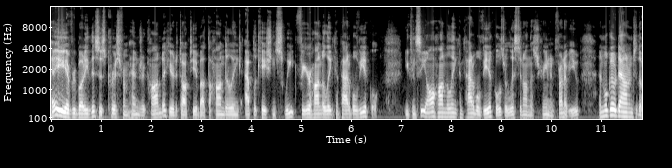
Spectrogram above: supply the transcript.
Hey everybody, this is Chris from Hendrick Honda here to talk to you about the Honda Link application suite for your Honda Link compatible vehicle. You can see all Honda Link compatible vehicles are listed on the screen in front of you, and we'll go down into the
